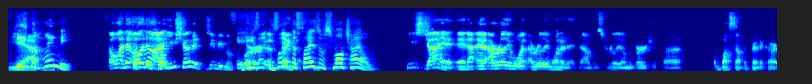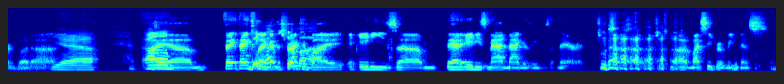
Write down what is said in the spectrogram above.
he's Yeah. behind me. Oh, I know. Oh no, I, you showed it to me before. He's like, he's It's like the size of a small child. he's giant, and I, I really want, I really wanted it. I was really on the verge of uh, busting out the credit card, but uh, Yeah. I Um, um, th- thankfully I got distracted some, uh, by '80s. Um, they had '80s Mad magazines in there, which is, which is uh, my secret weakness.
